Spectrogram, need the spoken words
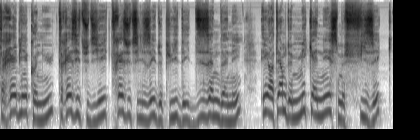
très bien connues, très étudiées, très utilisées depuis des dizaines d'années. Et en termes de mécanismes physiques,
